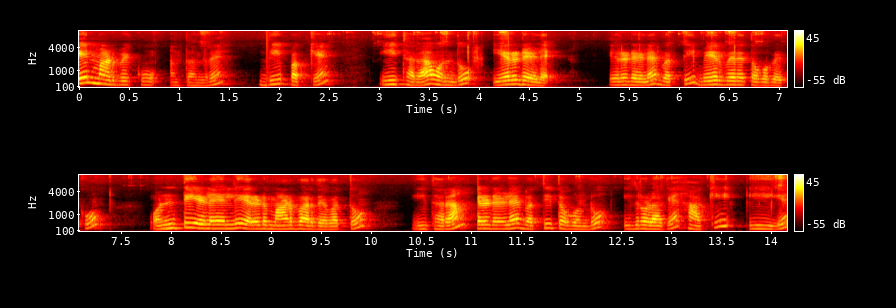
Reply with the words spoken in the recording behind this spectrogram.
ಏನು ಮಾಡಬೇಕು ಅಂತಂದರೆ ದೀಪಕ್ಕೆ ಈ ಥರ ಒಂದು ಎರಡೆಳೆ ಎರಡೆಳೆ ಬತ್ತಿ ಬೇರೆ ಬೇರೆ ತೊಗೋಬೇಕು. ಒಂಟಿ ಎಳೆಯಲ್ಲಿ ಎರಡು ಮಾಡಬಾರ್ದು ಯಾವತ್ತು. ಈ ಥರ ಎರಡು ಎಳೆ ಬತ್ತಿ ತಗೊಂಡು ಇದರೊಳಗೆ ಹಾಕಿ ಹೀಗೆ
